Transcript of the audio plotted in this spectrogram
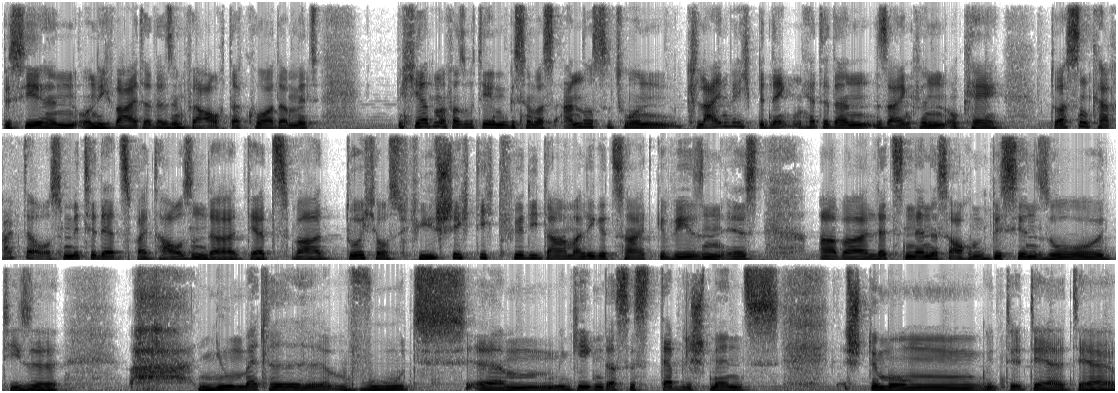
bis hierhin und nicht weiter, da sind wir auch d'accord damit hier hat man versucht, eben ein bisschen was anderes zu tun. Klein wenig Bedenken hätte dann sein können, okay, du hast einen Charakter aus Mitte der 2000er, der zwar durchaus vielschichtig für die damalige Zeit gewesen ist, aber letzten Endes auch ein bisschen so diese ah, New Metal Wut ähm, gegen das Establishment Stimmung der, der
